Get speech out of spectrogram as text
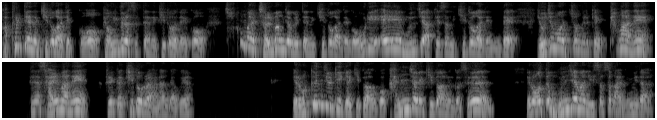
아플 때는 기도가 됐고 병들었을 때는 기도가 되고 정말 절망적일 때는 기도가 되고 우리 애의 문제 앞에서는 기도가 되는데 요즘은 좀 이렇게 평안해. 그냥 살만해. 그러니까 기도를 안 한다고요? 여러분 끈질기게 기도하고 간절히 기도하는 것은 여러분 어떤 문제만 있어서가 아닙니다.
